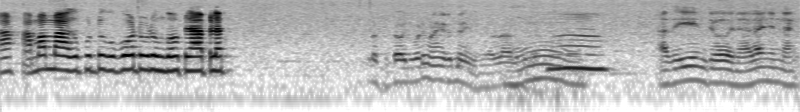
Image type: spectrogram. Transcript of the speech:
ஆ அம்மம்மாவுக்கு புட்டுக்கு போட்டு விடுங்கோ பிளாப்பழம் இல்லை சுத்த வச்சு போட்டு நான் இருந்தேன் எல்லாம் அதையும் ஜோ அதான் சொன்னாங்க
